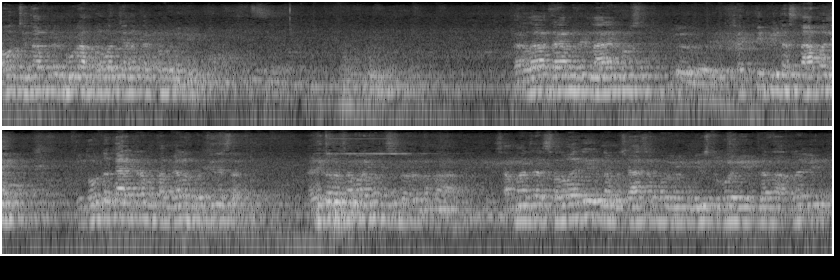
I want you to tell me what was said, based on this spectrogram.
ಅವ್ರು ಚಿತ್ತಾಪುರ ನೂರ ಅರವತ್ತು ಜನ ಕರ್ಕೊಂಡು ಹೋಗಿದ್ವಿ. ಕರದಾಳ ಗ್ರಾಮದಲ್ಲಿ ನಾರಾಯಣ ಶಕ್ತಿಪೀಠ ಶಕ್ತಿ ಸ್ಥಾಪನೆ. ಇದು ದೊಡ್ಡ ಕಾರ್ಯಕ್ರಮ ತಮಗೆಲ್ಲ ಗೊತ್ತಿದೆ ಸರ್. ಅಧಿಕಾರ ಸಮಾರಂಭ ನಮ್ಮ ಸಮಾಜ ಸಲುವಾಗಿ ನಮ್ಮ ಶಾಸಕರು, ಮಿನಿಸ್ಟರ್ ಹೋಗಿ ಕರೆದ ಅದರಲ್ಲಿ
